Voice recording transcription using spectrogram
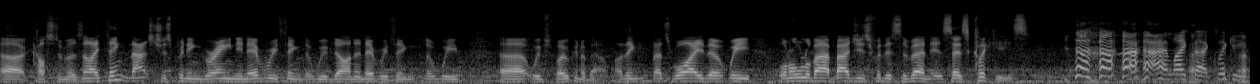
uh, customers, and I think that's just been ingrained in everything that we've done and everything that we've, uh, we've spoken about. I think that's why that we, on all of our badges for this event, it says clickies. I like that, clickies.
